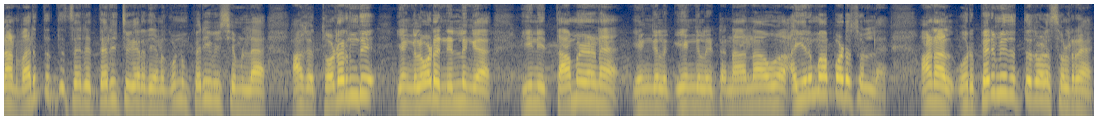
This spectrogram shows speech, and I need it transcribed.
நான் வருத்தத்தை சரி தெரிவிச்சுக்கிறது எனக்கு ஒன்றும் பெரிய விஷயம் இல்லை. ஆக தொடர்ந்து எங்களோட நில்லுங்க. இனி தமிழனை எங்களுக்கு எங்கள்கிட்ட நான் நான் இருமாப்பாட சொல்ல. ஆனால் ஒரு பெருமிதத்தோட சொல்கிறேன்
